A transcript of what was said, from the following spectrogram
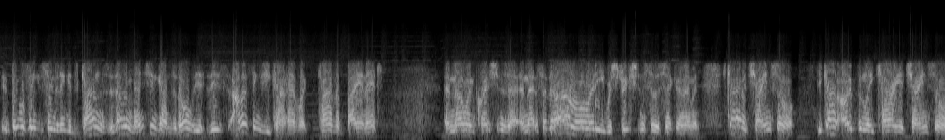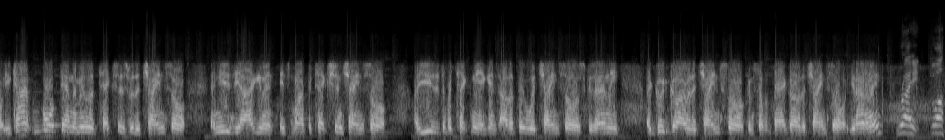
People think, seem to think it's guns. It doesn't mention guns at all. There's other things you can't have, like can't have a bayonet and no one questions that. And that, so there are already restrictions to the Second Amendment. You can't have a chainsaw. You can't openly carry a chainsaw. You can't walk down the middle of Texas with a chainsaw and use the argument, it's my protection chainsaw. I use it to protect me against other people with chainsaws because only a good guy with a chainsaw can stop a bad guy with a chainsaw. You know what I mean? Right. Well,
